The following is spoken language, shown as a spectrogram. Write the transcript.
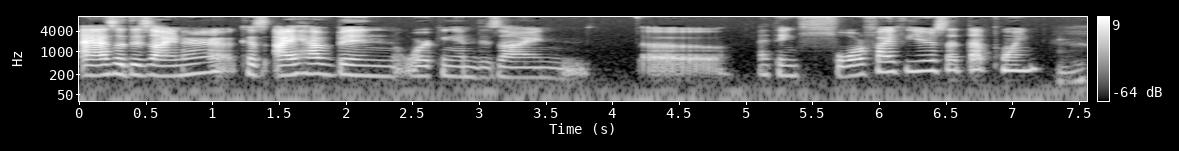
as a designer because i have been working in design uh i think four or five years at that point Mhm.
